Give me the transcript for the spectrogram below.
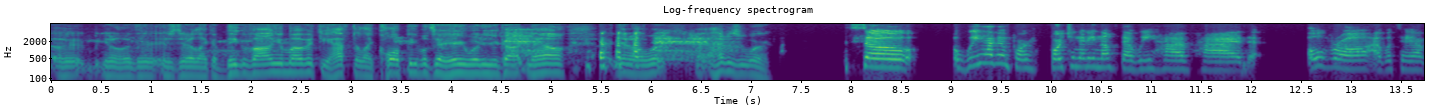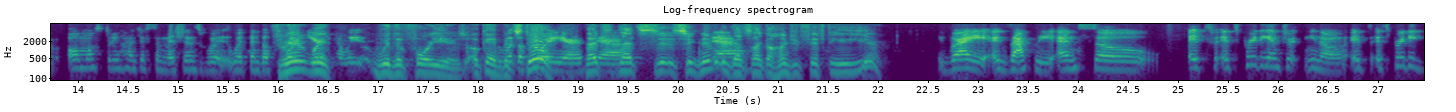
uh, you know, there, is there like a big volume of it? Do you have to like call people and say, "Hey, what do you got now?" you know, what, how does it work? So we have been fortunate enough that we have had overall, I would say have almost 300 submissions within the four Three, years. Wait, with the four years, okay, but still, years, that's yeah. that's uh, significant. Yeah. That's like 150 a year. Right, exactly. And so it's it's pretty inter- you know, it's it's pretty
